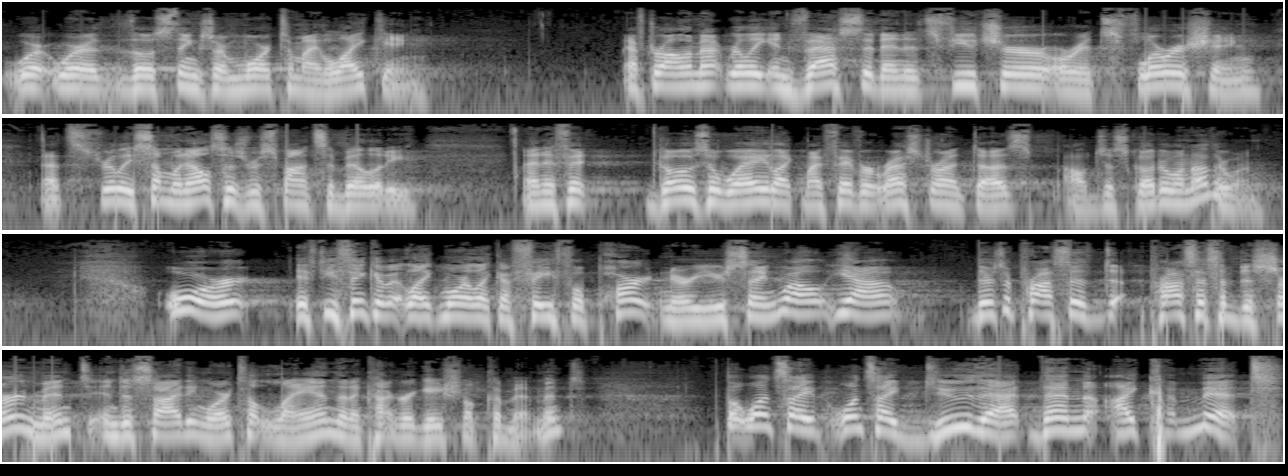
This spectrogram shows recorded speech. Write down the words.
where, where those things are more to my liking. After all, I'm not really invested in its future or its flourishing. That's really someone else's responsibility. And if it goes away like my favorite restaurant does, I'll just go to another one. Or if you think of it like more like a faithful partner, you're saying, well, yeah, there's a process, process of discernment in deciding where to land in a congregational commitment. But once I, once I do that, then I commit.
